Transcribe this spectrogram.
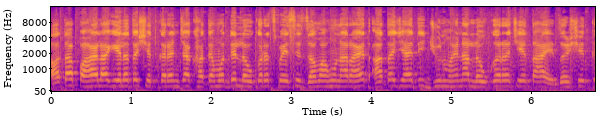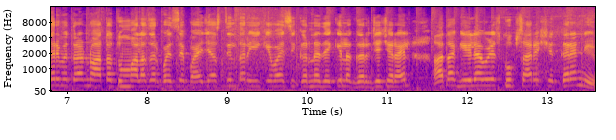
आता पाहायला गेलं तर शेतकऱ्यांच्या खात्यामध्ये लवकरच पैसे जमा होणार आहेत. आता जे आहे ती जून महिना लवकरच येत आहे. जर शेतकरी मित्रांनो आता तुम्हाला जर पैसे पाहिजे असतील तर ई के वाय सी करणं देखील गरजेचे राहील. आता गेल्या वेळेस खूप सारे शेतकऱ्यांनी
